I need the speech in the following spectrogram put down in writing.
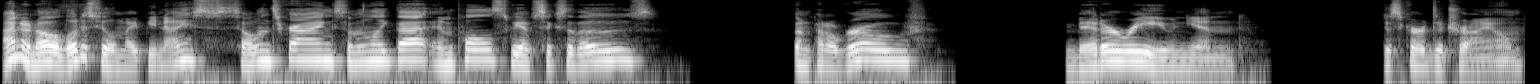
I don't know, Lotus Field might be nice. Sylvan Scrying, something like that. Impulse, we have six of those. Sunpetal Grove. Bitter Reunion. Discard the Triome.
